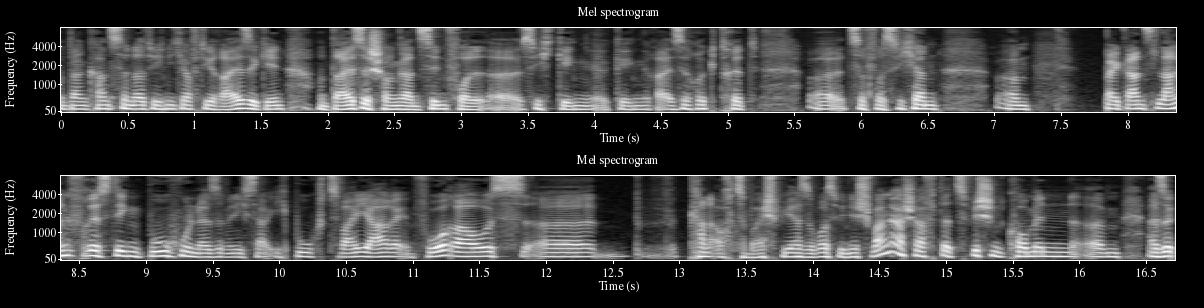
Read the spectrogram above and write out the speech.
und dann kannst du natürlich nicht auf die Reise gehen. Und da ist es schon ganz sinnvoll, äh, sich gegen, gegen Reiserücktritt äh, zu versichern. Ähm, bei ganz langfristigen Buchen, also wenn ich sage, ich buche zwei Jahre im Voraus, äh, kann auch zum Beispiel ja sowas wie eine Schwangerschaft dazwischen kommen. Ähm, also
